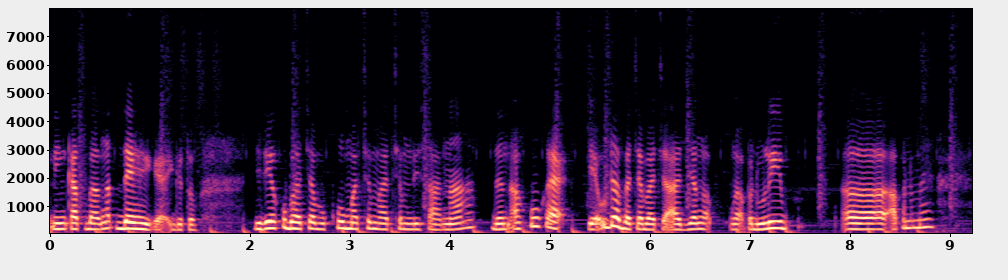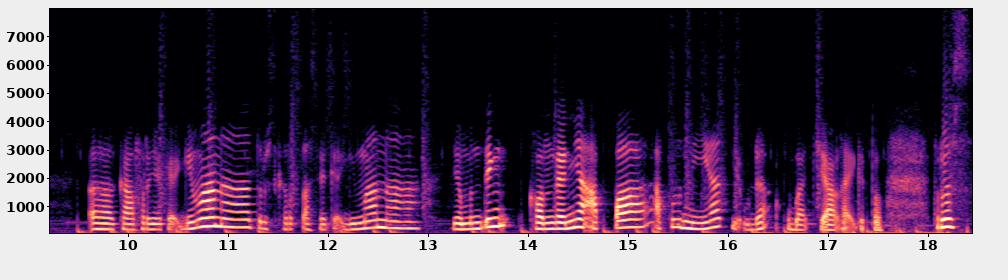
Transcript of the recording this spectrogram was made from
ningkat banget deh kayak gitu. Jadi aku baca buku macem-macem di sana dan aku kayak ya udah baca-baca aja nggak nggak peduli uh, apa namanya uh, covernya kayak gimana terus kertasnya kayak gimana yang penting kontennya apa aku niat ya udah aku baca kayak gitu. Terus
